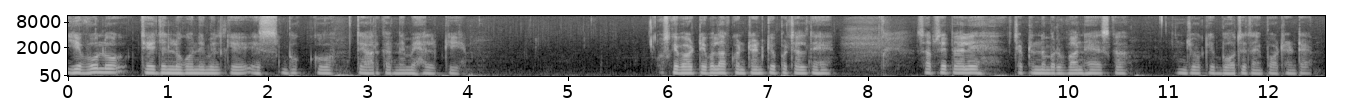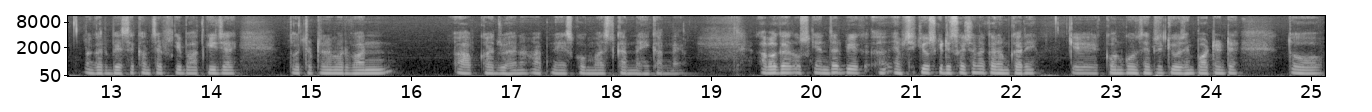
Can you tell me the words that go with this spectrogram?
ये वो लोग थे जिन लोगों ने मिलके इस बुक को तैयार करने में हेल्प की। उसके बाद टेबल ऑफ़ कंटेंट के ऊपर चलते हैं। सबसे पहले चैप्टर नंबर वन है इसका, जो कि बहुत ज़्यादा इंपॉर्टेंट है। अगर बेसिक कंसेप्ट की बात की जाए तो चैप्टर नंबर वन आपका जो है ना, आपने इसको मस्ट करना ही करना है। अब अगर उसके अंदर भी एम सी क्यूज़ की डिस्कशन अगर हम करें कि कौन कौन से एम सी क्यूज़ इंपॉर्टेंट है तो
